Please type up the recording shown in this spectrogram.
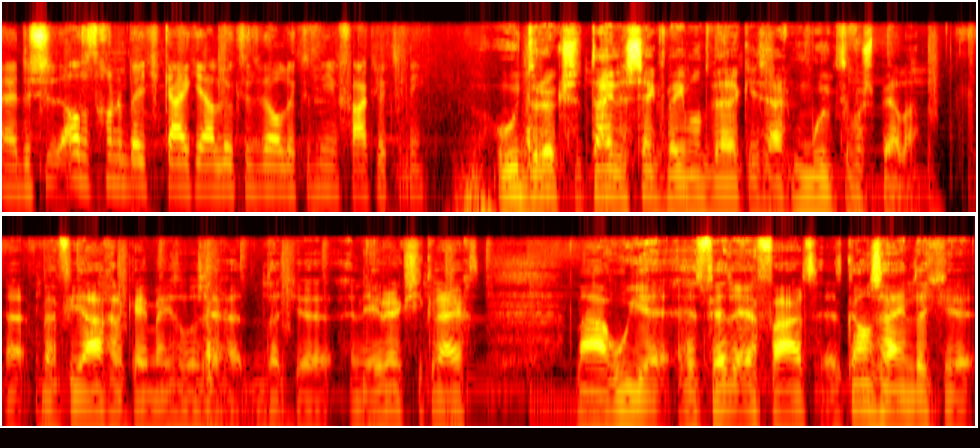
Uh, dus altijd gewoon een beetje kijken, ja lukt het wel, lukt het niet en vaak lukt het niet. Hoe drugs tijdens seks bij iemand werken is eigenlijk moeilijk te voorspellen. Uh, bij Viagra kan je meestal wel zeggen dat je een erectie krijgt. Maar hoe je het verder ervaart, het kan zijn dat je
